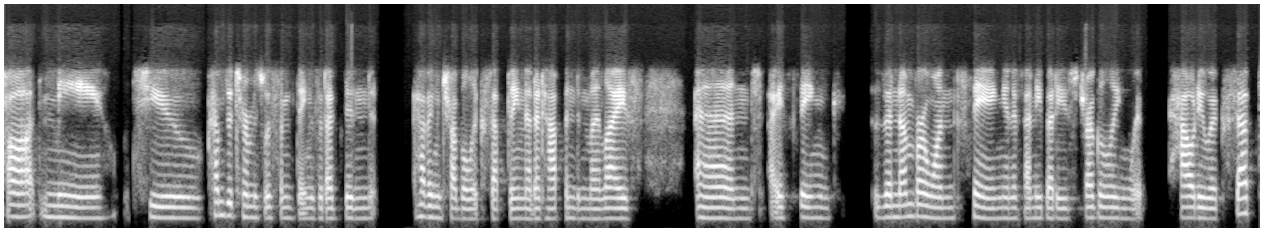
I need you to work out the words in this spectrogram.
taught me to come to terms with some things that I've been having trouble accepting that had happened in my life. And I think the number one thing, and if anybody's struggling with how to accept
